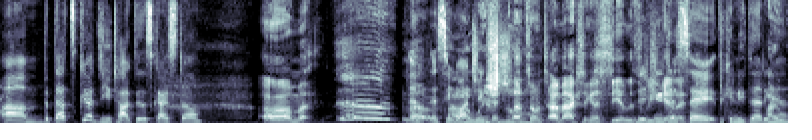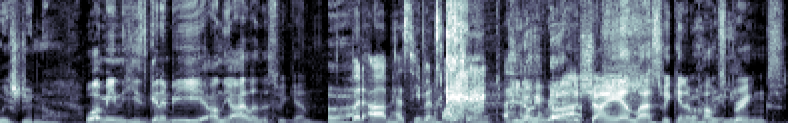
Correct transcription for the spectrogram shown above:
Um, but that's good. Do you talk to this guy still? Um eh, no. Is he I watching the wish show? not. not so. I'm actually gonna see him this weekend. Did you weekend. just I say? think. Can you do that I again? wish you know. Well, I mean, he's gonna be on the island this weekend. But um, has he been watching? you know, he ran into Cheyenne last weekend in Palm really? Springs.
